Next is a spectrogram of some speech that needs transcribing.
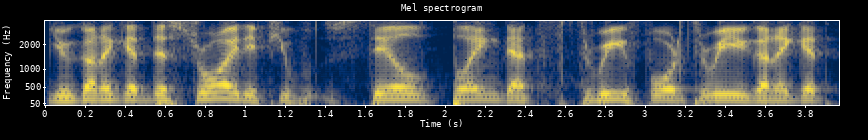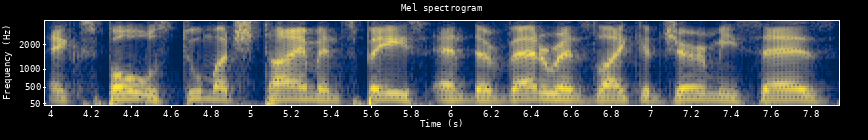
You're gonna get destroyed if you still playing that three-four-three. You're gonna get exposed. Too much time and space, and the veterans, like Jeremy says,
